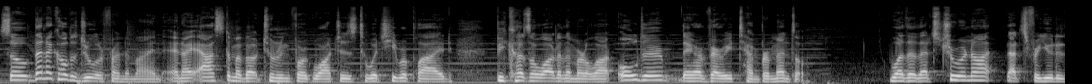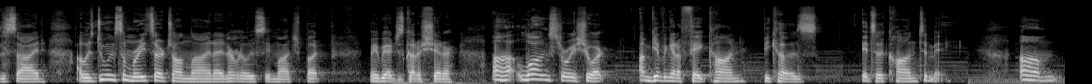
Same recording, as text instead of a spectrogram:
So then I called a jeweler friend of mine and I asked him about tuning fork watches, to which he replied, because a lot of them are a lot older, they are very temperamental. Whether that's true or not, that's for you to decide. I was doing some research online, I didn't really see much, but maybe I just got a shitter. Uh, long story short, I'm giving it a fake con because it's a con to me. Um,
